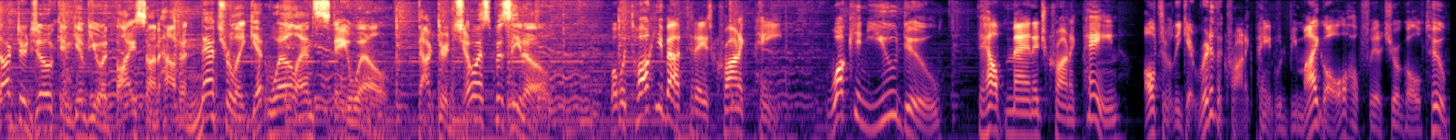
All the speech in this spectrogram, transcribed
Dr. Joe can give you advice on how to naturally get well and stay well. Dr. Joe Esposito. What we're talking about today is chronic pain. What can you do to help manage chronic pain? Ultimately, get rid of the chronic pain would be my goal. Hopefully, that's your goal too.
